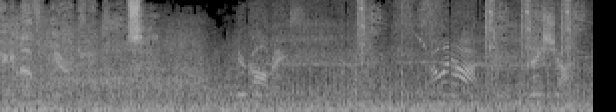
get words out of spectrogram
Take him out from here or get him close. Your call, Race. Going hard. Nice shot.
